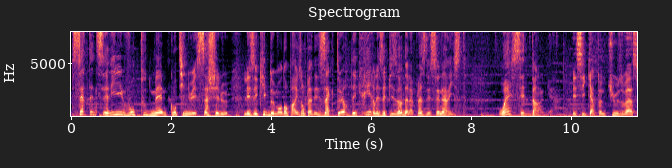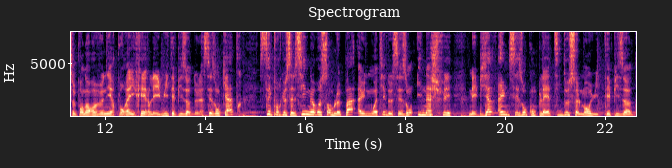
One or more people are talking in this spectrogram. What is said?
Certaines séries vont tout de même continuer, sachez-le, les équipes demandant par exemple à des acteurs d'écrire les épisodes à la place des scénaristes. Ouais, c'est dingue Et si Carlton Hughes va cependant revenir pour réécrire les 8 épisodes de la saison 4, c'est pour que celle-ci ne ressemble pas à une moitié de saison inachevée, mais bien à une saison complète de seulement 8 épisodes.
